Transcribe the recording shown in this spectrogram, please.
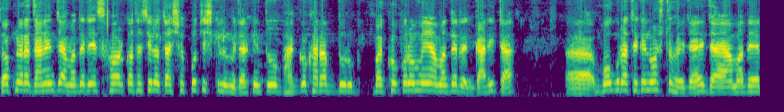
তো আপনারা জানেন যে আমাদের রেস হওয়ার কথা ছিল চারশো পঁচিশ কিলোমিটার, কিন্তু ভাগ্য খারাপ, দুর্ভাগ্যক্রমে আমাদের গাড়িটা বগুড়া থেকে নষ্ট হয়ে যায়, যা আমাদের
